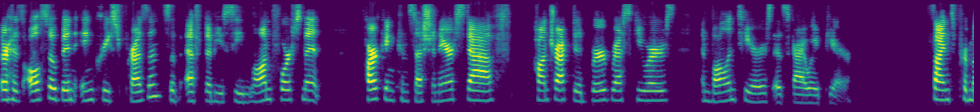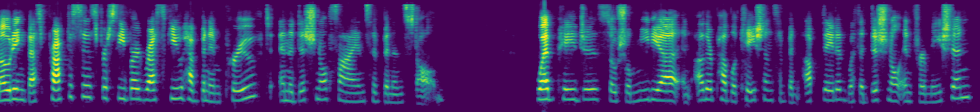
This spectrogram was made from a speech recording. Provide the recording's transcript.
There has also been increased presence of FWC law enforcement, park and concessionaire staff, contracted bird rescuers, and volunteers at Skyway Pier. Signs promoting best practices for seabird rescue have been improved and additional signs have been installed. Web pages, social media, and other publications have been updated with additional information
